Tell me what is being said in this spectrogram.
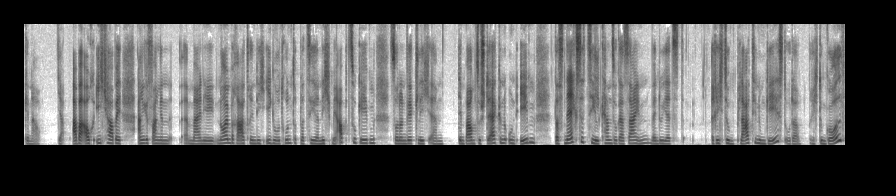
Genau ja, aber auch ich habe angefangen, äh, meine neuen Beraterin, die ich irgendwo drunter platziere, nicht mehr abzugeben, sondern wirklich ähm, den Baum zu stärken. Und eben das nächste Ziel kann sogar sein, wenn du jetzt Richtung Platinum gehst oder Richtung Gold,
